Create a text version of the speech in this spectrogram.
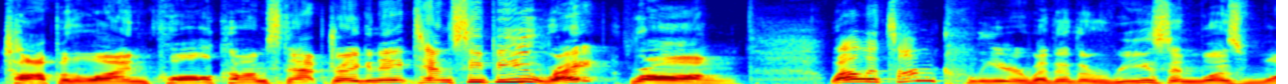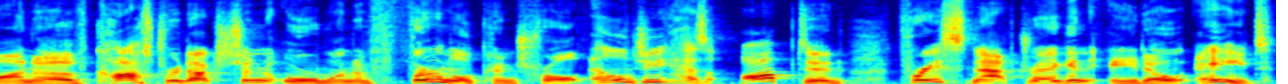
top of the line Qualcomm Snapdragon 810 CPU, right? Wrong. While it's unclear whether the reason was one of cost reduction or one of thermal control, LG has opted for a Snapdragon 808,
